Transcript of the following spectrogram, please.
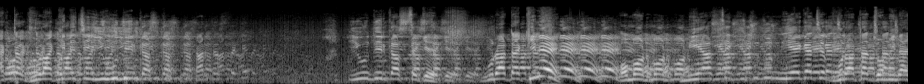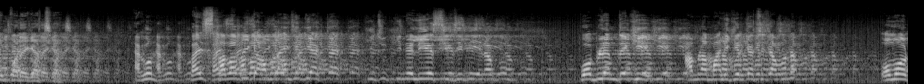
একটা ঘোড়া কিনেছে ইহুদির কাছ থেকে কার কাছ থেকে। ইহুদির কাছ থেকে। ঘোড়াটা কিনে? ওমর নিয়ে আসছে কিছু দূর নিয়ে গেছে ঘোড়াটা জমিনায় পড়ে গেছে। এখন ভাই স্বাভাবিক আমরা যদি একটা কিছু কিনে নিয়ে এসেছি যদি এরকম প্রবলেম দেখি আমরা মালিকের কাছে যাব না? ওমর,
